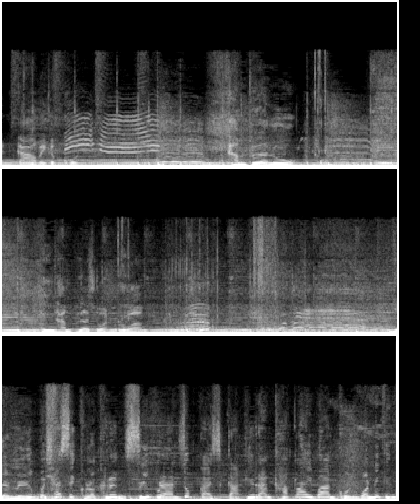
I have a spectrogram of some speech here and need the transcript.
นด์ก้าวไปกับคุณ ทำเพื่อลูก ทำเพื่อส่วนรวม อย่าลืมไปใช้สิทธิ์คนละครึ่ง ซื้อแบรนด์ซุปไก่สกัดที่ร้านค้าใกล้บ้านคุณ วันนี้ถึง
